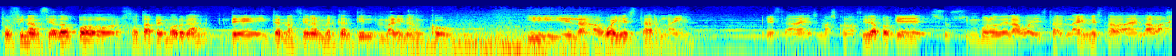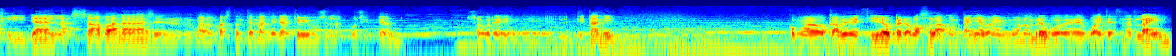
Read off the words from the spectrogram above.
Fue financiado por JP Morgan de International Mercantile Marine Co. y la White Star Line. Esta es más conocida porque su símbolo de la White Star Line estaba en la vajilla, en las sábanas, en bueno, en bastante material que vimos en la exposición sobre Titanic. Como cabe decir, operó bajo la compañía con el mismo nombre, White Star Line,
